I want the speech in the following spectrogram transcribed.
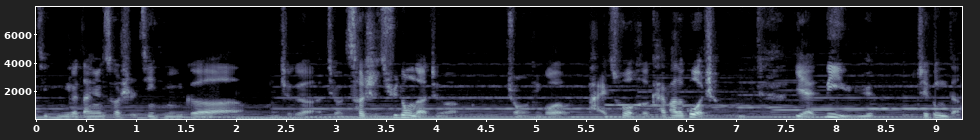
进行一个单元测试，进行一个这个就测试驱动的这个这种这个排错和开发的过程，也利于这定的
